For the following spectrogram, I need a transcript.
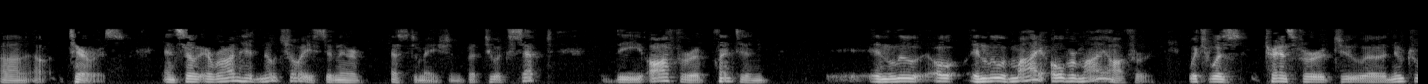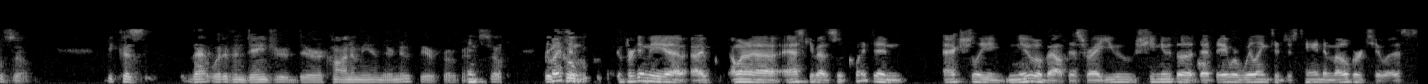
uh, terrorists. And so Iran had no choice in their estimation but to accept the offer of Clinton in lieu, oh, in lieu of my over my offer, which was transferred to a neutral zone, because that would have endangered their economy and their nuclear program. And So, Clinton, forgive me, uh, I, I want to ask you about it. So Clinton actually knew about this, right? You, she knew the, that they were willing to just hand him over to us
